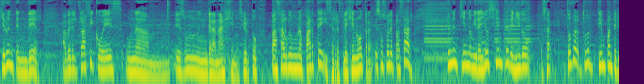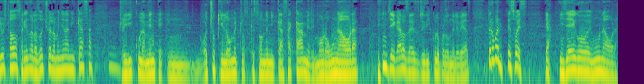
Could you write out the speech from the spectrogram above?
Quiero entender. A ver, el tráfico es una mm, es un engranaje, ¿no es cierto? Pasa algo en una parte y se refleja en otra. Eso suele pasar. Yo no entiendo, mira, yo siempre he venido, o sea, todo, todo el tiempo anterior he estado saliendo a las 8 de la mañana de mi casa, ridículamente, en 8 kilómetros que son de mi casa acá, me demoro una hora en llegar, o sea, es ridículo por donde le veas. Pero bueno, eso es, ya, y llego en una hora.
